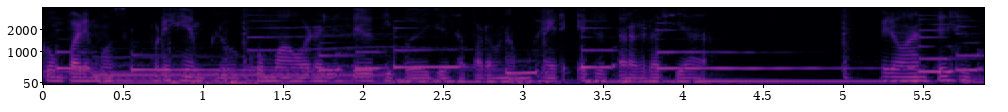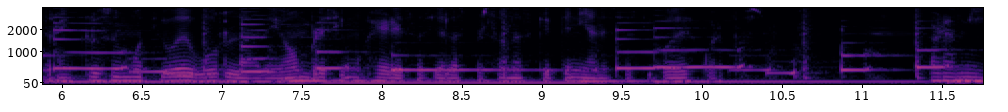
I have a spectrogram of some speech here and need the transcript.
Comparemos, por ejemplo, cómo ahora el estereotipo de belleza para una mujer es estar agraciada. Pero antes esto era incluso un motivo de burla de hombres y mujeres hacia las personas que tenían este tipo de cuerpos. Para mí,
